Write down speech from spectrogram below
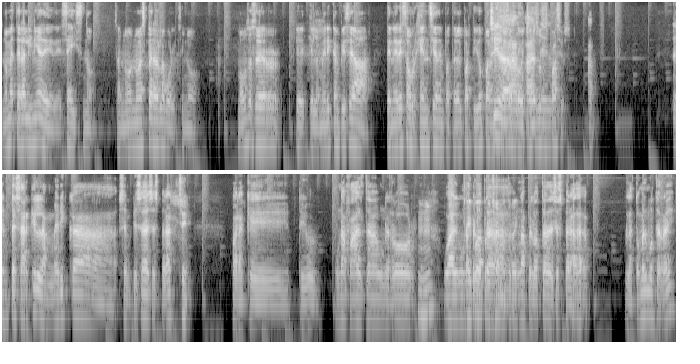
no meter a línea de 6, no. O sea, no, no esperar la bola, sino Vamos a hacer que, el América empiece a tener esa urgencia de empatar el partido para aprovechar esos espacios. empezar que el América se empiece a desesperar. Sí. Para que, digo, una falta, un error o algo, una pelota, una pelota desesperada, la tome el Monterrey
